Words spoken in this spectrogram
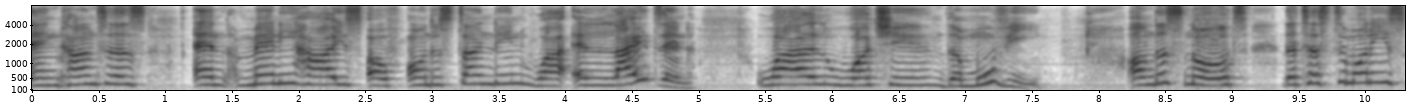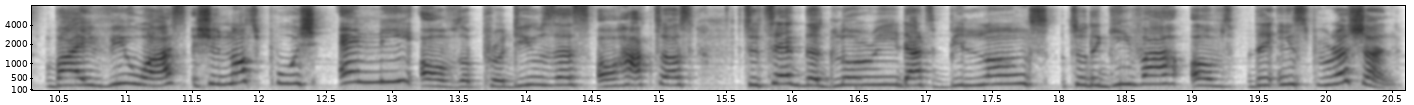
encounters and many highs of understanding were enlightened while watching the movie. On this note, the testimonies by viewers should not push any of the producers or actors to take the glory that belongs to the giver of the inspiration.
